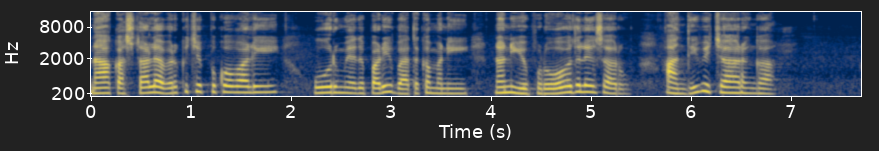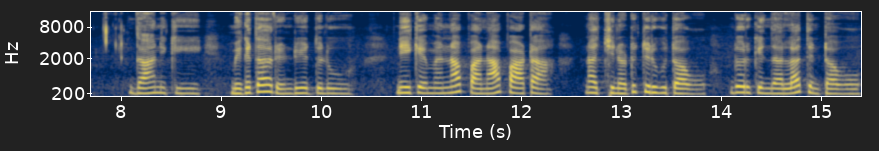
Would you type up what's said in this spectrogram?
నా కష్టాలు ఎవరికి చెప్పుకోవాలి? ఊరు మీద పడి బతకమని నన్ను ఎప్పుడో వదిలేశారు అంది విచారంగా. దానికి మిగతా రెండు ఎద్దులు నీకేమైనా పనా పాట? నచ్చినట్టు తిరుగుతావు దొరికిందల్లా తింటావు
